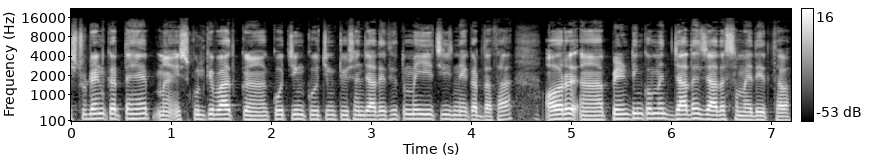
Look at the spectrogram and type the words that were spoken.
स्टूडेंट करते हैं स्कूल के बाद कोचिंग कोचिंग, ट्यूशन जाते थे तो मैं ये चीज़ नहीं करता था। और पेंटिंग को मैं ज़्यादा से ज़्यादा समय देता था।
